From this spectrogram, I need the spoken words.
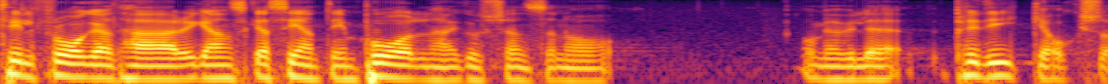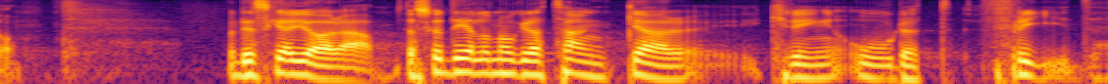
tillfrågad här ganska sent in på den här gudstjänsten och om jag ville predika också. Och det ska jag göra. Jag ska dela några tankar kring ordet frid.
